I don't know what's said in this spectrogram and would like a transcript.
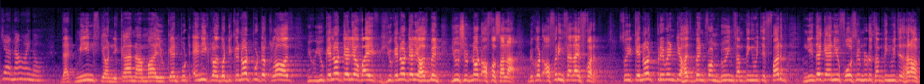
Yeah, now I know. That means your nikah nama, you can put any clause, but you cannot put a clause. You, you cannot tell your wife, you cannot tell your husband, you should not offer salah, because offering salah is fard. So you cannot prevent your husband from doing something which is fard, neither can you force him to do something which is haram.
